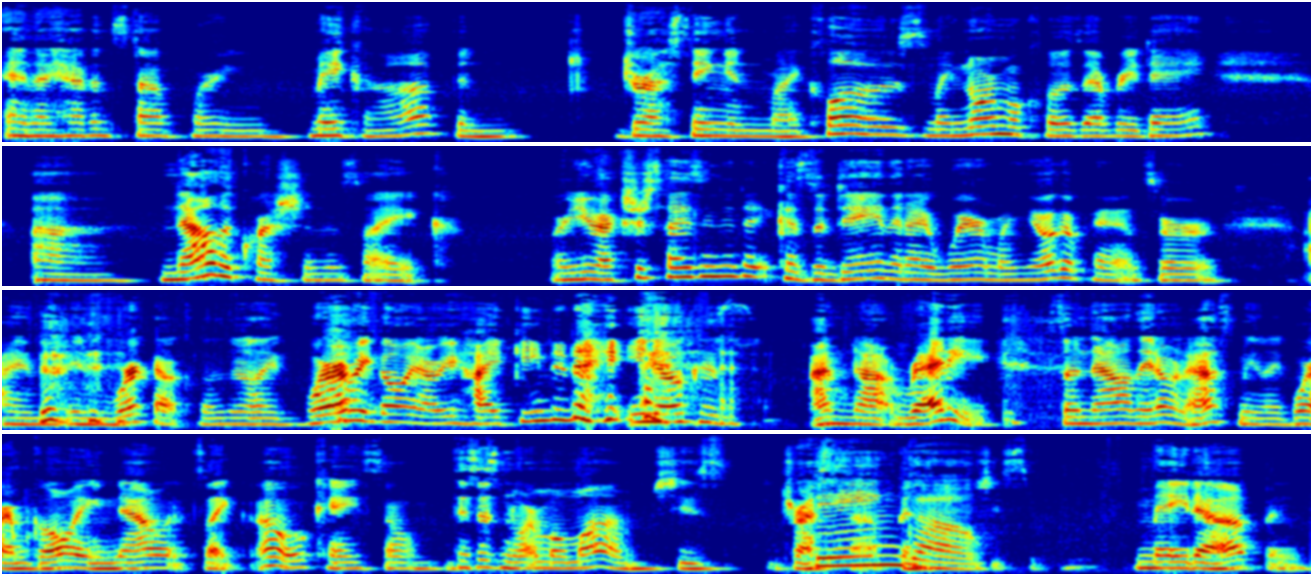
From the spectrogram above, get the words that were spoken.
And I haven't stopped wearing makeup and dressing in my clothes, my normal clothes every day. Uh, now the question is like, are you exercising today? Because the day that I wear my yoga pants or I'm in workout clothes, they're like, where are we going? Are we hiking today? You know, because I'm not ready. So now they don't ask me like where I'm going. Now it's like, oh, okay. So this is normal mom. She's dressed up Bingo. and she's made up and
